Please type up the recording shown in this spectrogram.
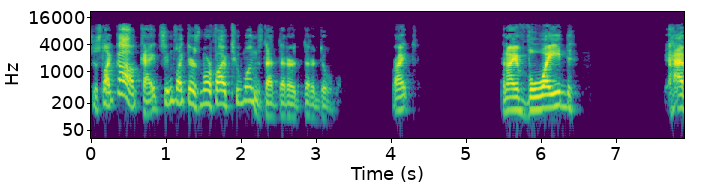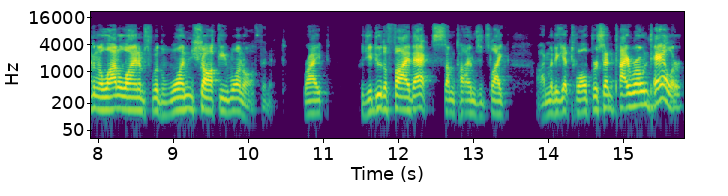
Just like, oh, okay, it seems like there's more five two ones that that are that are doable, right? And I avoid having a lot of lineups with one chalky one off in it, right? Because you do the 5X, sometimes it's like, I'm going to get 12% Tyrone Taylor,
